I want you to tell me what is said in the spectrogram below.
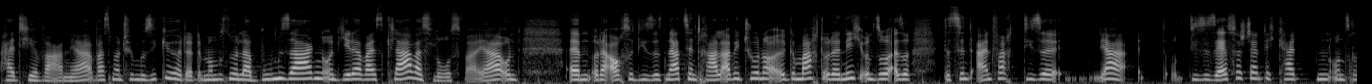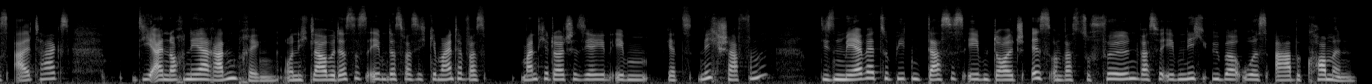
halt hier waren, ja, was man für Musik gehört hat. Man muss nur La Boom sagen und jeder weiß klar, was los war, ja. Und ähm, oder auch so dieses, na, Zentralabitur noch äh, gemacht oder nicht und so. Also das sind einfach diese, ja, diese Selbstverständlichkeiten unseres Alltags, die einen noch näher ranbringen. Und ich glaube, das ist eben das, was ich gemeint habe, was manche deutsche Serien eben jetzt nicht schaffen, diesen Mehrwert zu bieten, dass es eben deutsch ist und was zu füllen, was wir eben nicht über USA bekommen.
